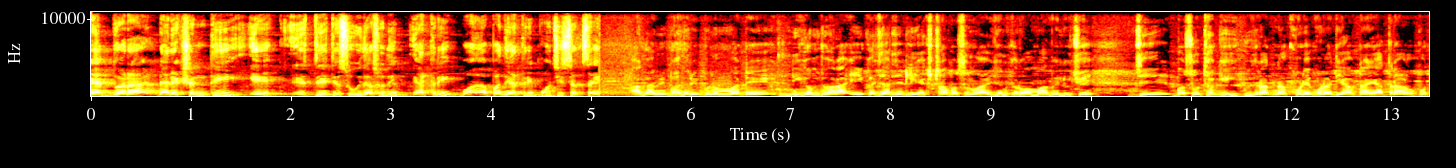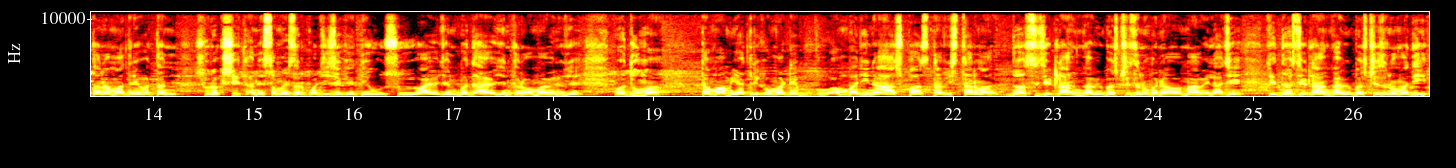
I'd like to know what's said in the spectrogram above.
મેપ દ્વારા ડાયરેક્શનથી એ જે તે સુવિધા સુધી યાત્રી પદયાત્રી પહોંચી શકશે. આગામી ભાદરવી પૂનમ માટે નિગમ દ્વારા એક હજાર જેટલી એક્સ્ટ્રા બસોનું આયોજન કરવામાં આવેલું છે, જે બસો થકી ગુજરાતના ખૂણે ખૂણેથી આવતા યાત્રાળુ પોતાના માદરે વતન સુરક્ષિત અને સમયસર પહોંચી શકે તેવું સુઆયોજનબદ્ધ આયોજન કરવામાં આવેલું છે. વધુમાં તમામ યાત્રિકો માટે અંબાજીના આસપાસના વિસ્તારમાં દસ જેટલા હંગામી બસ સ્ટેશનો બનાવવામાં આવેલા છે. જે દસ જેટલા હંગામી બસ સ્ટેશનોમાંથી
